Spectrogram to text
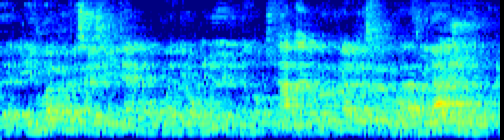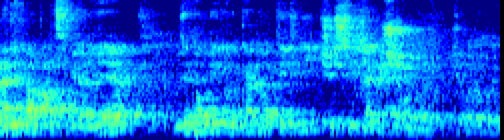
Euh, et vous, après le service militaire, bon, moins glorieux, évidemment, c'est ah bah, bon, là, parce que mon bah, village, vous n'avez pas participé à la guerre, vous êtes tombé comme cadre technique chez Silka et chez Renault. Chez Renault, oui.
